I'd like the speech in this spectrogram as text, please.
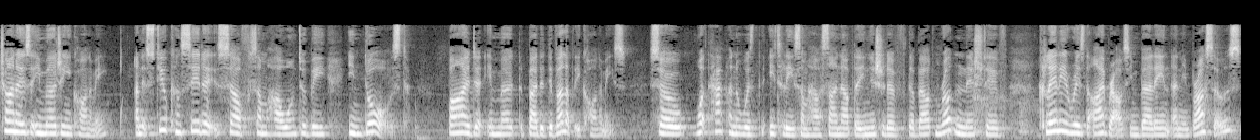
China is an emerging economy, and it still considers itself somehow want to be endorsed by the, by the developed economies. So what happened was Italy somehow signed up the initiative, the Belt and Road Initiative, clearly raised eyebrows in Berlin and in Brussels.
